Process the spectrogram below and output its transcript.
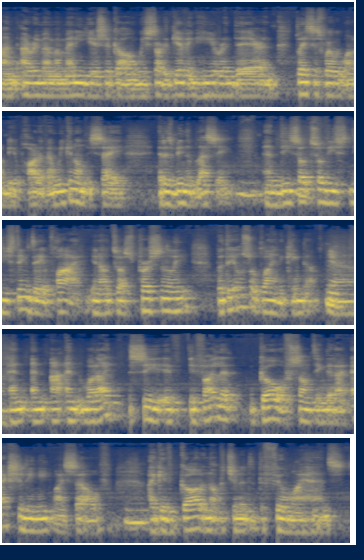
I, I remember many years ago, and we started giving here and there and places where we want to be a part of. And we can only say it has been a blessing. Mm-hmm. And these so, so these these things they apply, you know, to us personally, but they also apply in the kingdom. Yeah. And and I, and what I see if if I let go of something that I actually need myself, mm-hmm. I give God an opportunity to fill my hands.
